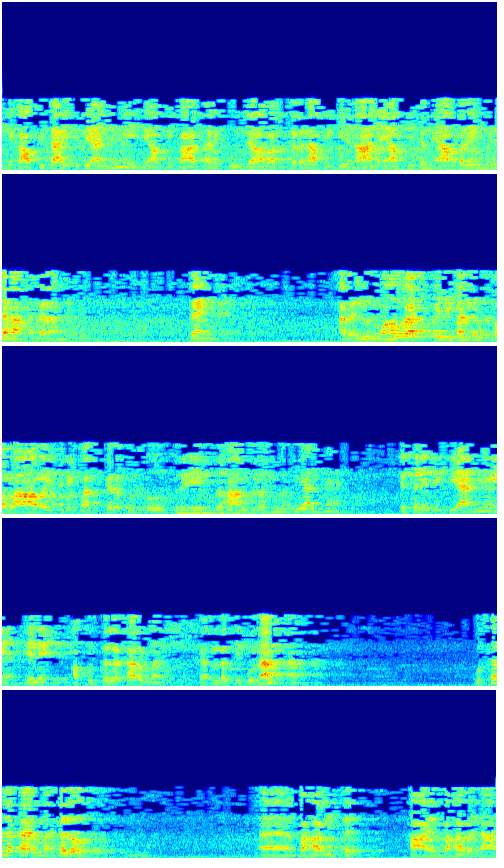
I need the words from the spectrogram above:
ඒක අපිට අයිති දෙයක් නෙමෙයි. ඉතින් අපි කාට හරි පූජාවක් කරලා අපි කියන අනේ අපිට මේ අපලෙන් නිදහස් කරන්න දැන් අර ලුණු හවුරක් පිළිබඳ උපමාව ඉදිරිපත් කරපු සූත්‍රයේ බුදුහාමුදුරුවෝ එහෙම කියන්නේ නැහැ. එතනදී කියන්නේ කෙනෙක් අකුසල කර්ම කරලා තිබුණා කුසල කර්ම කළොත් භාවිත කාය භාවනා,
